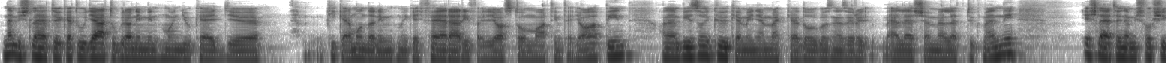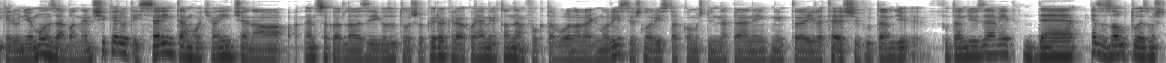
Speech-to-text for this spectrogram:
nem is lehet őket úgy átugrani, mint mondjuk egy ki kell mondani, mint mondjuk egy ferrari vagy egy Aston martin egy Alpint, hanem bizony kőkeményen meg kell dolgozni azért, hogy el lehessen mellettük menni, és lehet, hogy nem is fog sikerülni. A Monzában nem sikerült, és szerintem, hogyha nincsen a, nem szakad le az ég az utolsó körökre, akkor Hamilton nem fogta volna meg Norris, és Norris akkor most ünnepelnénk, mint a élet első futamgy- futamgyőzelmét. De ez az autó, ez most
